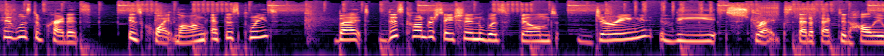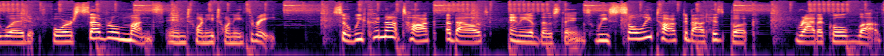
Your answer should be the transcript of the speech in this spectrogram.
His list of credits is quite long at this point, but this conversation was filmed during the strikes that affected Hollywood for several months in 2023. So we could not talk about any of those things. We solely talked about his book, Radical Love.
